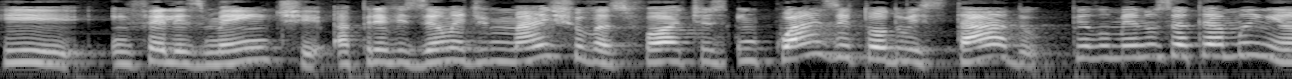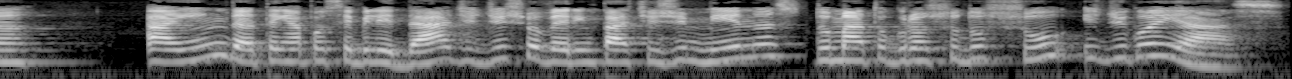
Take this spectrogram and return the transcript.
E, infelizmente, a previsão é de mais chuvas fortes em quase todo o estado, pelo menos até amanhã. Ainda tem a possibilidade de chover em partes de Minas, do Mato Grosso do Sul e de Goiás.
